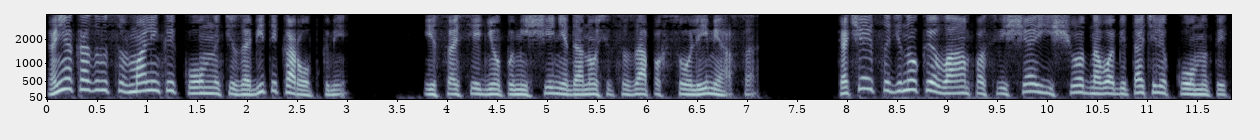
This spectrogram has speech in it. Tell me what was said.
Они оказываются в маленькой комнате, забитой коробками. Из соседнего помещения доносится запах соли и мяса. Качается одинокая лампа, освещая еще одного обитателя комнаты,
